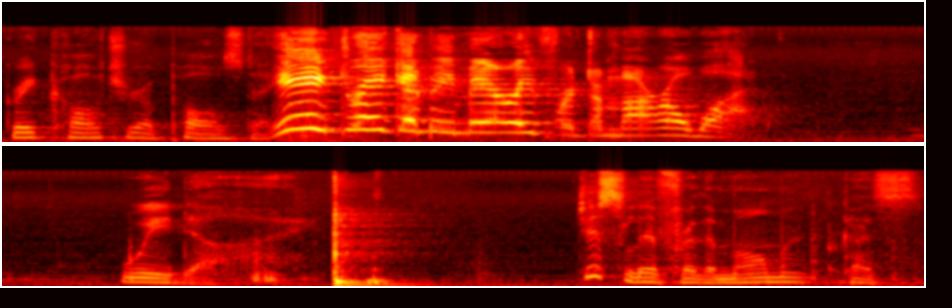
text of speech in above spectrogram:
Greek culture of Paul's day. Eat, drink, and be merry, for tomorrow what? We die. Just live for the moment because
